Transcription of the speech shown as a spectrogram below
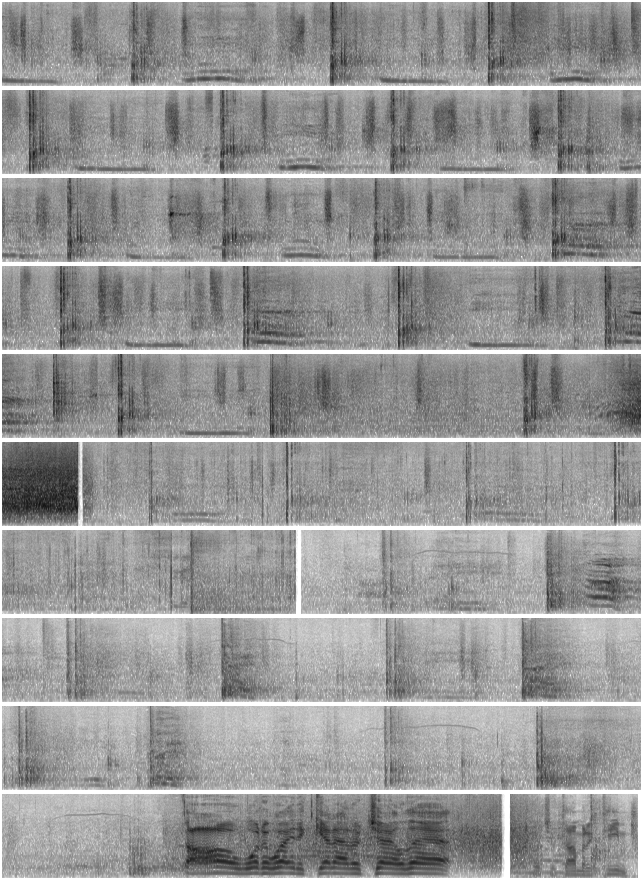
Mm-hmm. Oh, what a way to get out of jail there. Coach of Dominic Thiem.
